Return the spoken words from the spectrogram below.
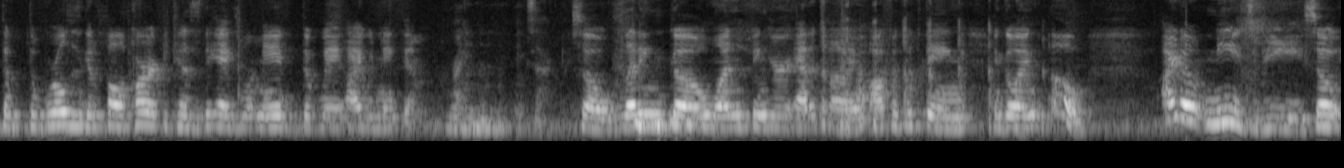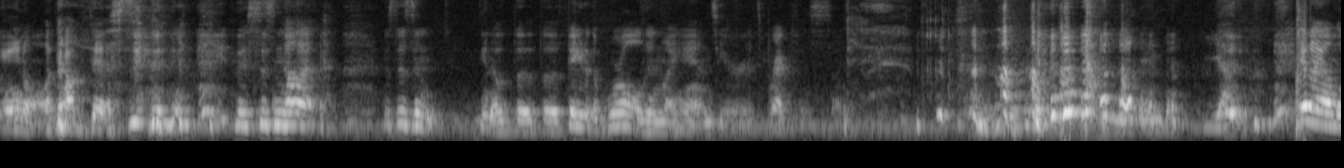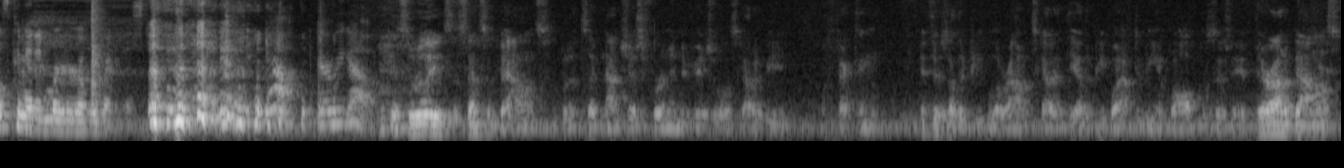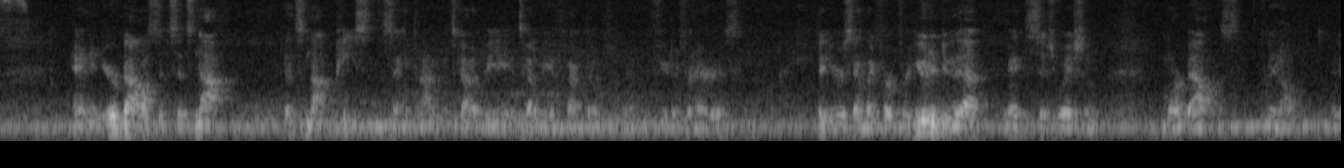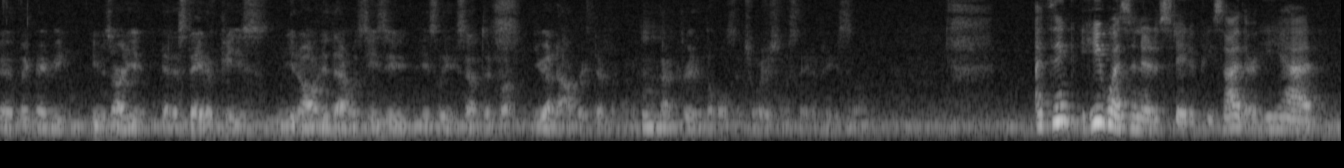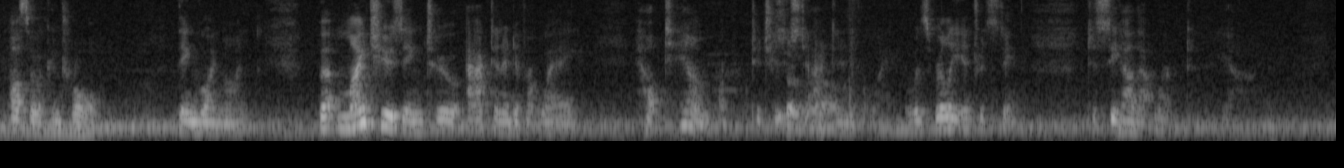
the, the world isn't going to fall apart because the eggs weren't made the way I would make them. Right. Exactly. So letting go one finger at a time off of the thing and going, oh, I don't need to be so anal about this. this is not, this isn't, you know, the, the fate of the world in my hands here. It's breakfast, so. Yeah. And I almost committed murder over breakfast. yeah. There we go. I think it's really, it's a sense of balance, but it's like not just for an individual, it's gotta be affecting, if there's other people around, it's gotta, the other people have to be involved, because if, if they're out of balance, and in your balance, it's, it's not it's not peace at the same time. It's gotta be, it's gotta be effective in a few different areas. I think you were saying, like, for, for you to do that, make the situation more balanced, you know? I think maybe he was already in a state of peace, you know, that was easy, easily accepted, but you had to operate differently. And that created the whole situation, a state of peace, so. I think he wasn't in a state of peace either. He had also a control thing going on. But my choosing to act in a different way helped him to choose Settle to it act in a different way. It was really interesting to see how that worked. Yeah.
